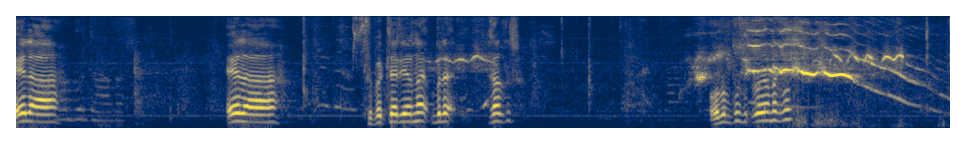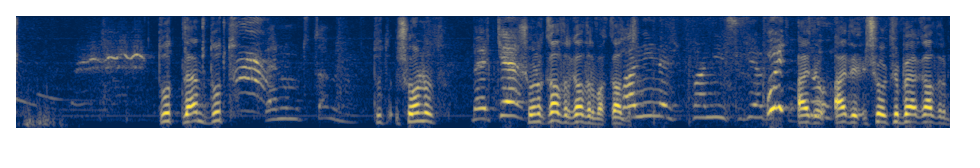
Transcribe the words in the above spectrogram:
Ela. Ela. Köpekler yanına böyle kaldır. Oğlum tut yanına koy. Tut lan tut. Ben onu tutamıyorum. Tut şu onu Berke. şu onu kaldır kaldır bak kaldır. Paniyle paniyi şuraya koy. Hadi hadi şu köpeğe kaldır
